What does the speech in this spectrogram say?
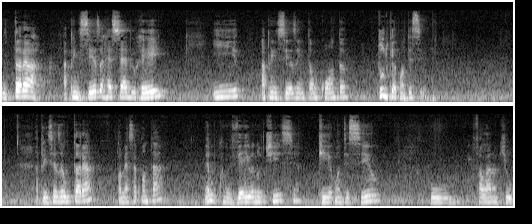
Uttara, a princesa recebe o rei e a princesa então conta tudo o que aconteceu. A princesa Uttara começa a contar. Lembra quando veio a notícia que aconteceu? O, falaram que o,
